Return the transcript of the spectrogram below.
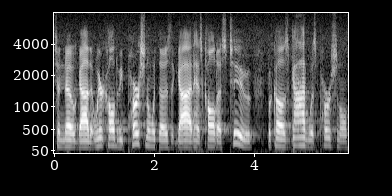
to know God, that we're called to be personal with those that God has called us to because God was personal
